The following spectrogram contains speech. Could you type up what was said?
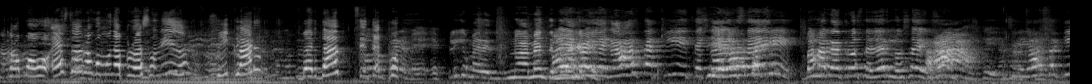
Es como una prueba de sonido. Sí, claro. ¿Verdad? Te- te- po- Espérame, explíqueme nuevamente. Vaya, si llegas hasta aquí, te Si hasta seis, vas a retroceder los seis. Ah, ok. Si llegas hasta aquí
